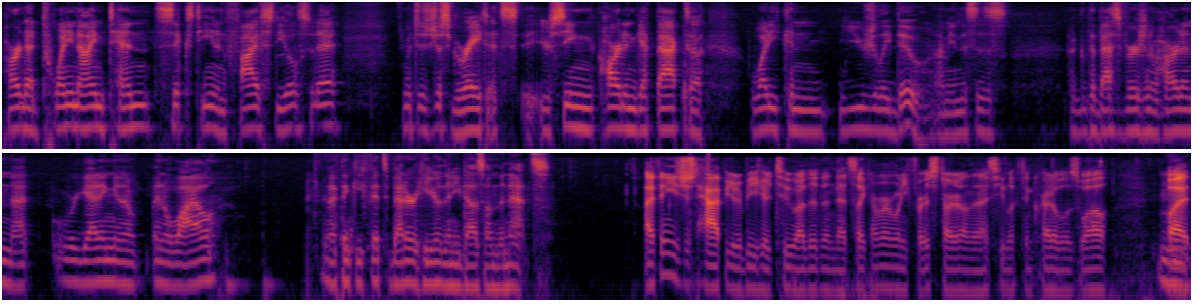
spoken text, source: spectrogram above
Harden had 29, 10, 16, and 5 steals today, which is just great. It's You're seeing Harden get back to what he can usually do. I mean, this is the best version of Harden that we're getting in a, in a while. And I think he fits better here than he does on the Nets. I think he's just happier to be here too. Other than Nets, like I remember when he first started on the Nets, he looked incredible as well. Mm-hmm. But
